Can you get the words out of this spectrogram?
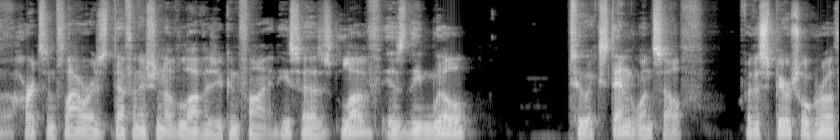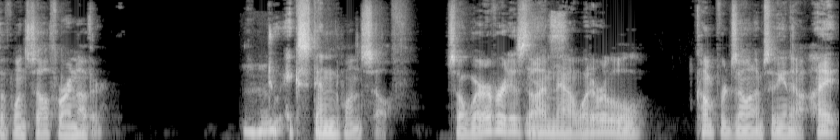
hearts and flowers definition of love as you can find. He says, Love is the will to extend oneself for the spiritual growth of oneself or another. Mm-hmm. To extend oneself. So wherever it is that yes. I'm now, whatever little comfort zone I'm sitting in now, I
